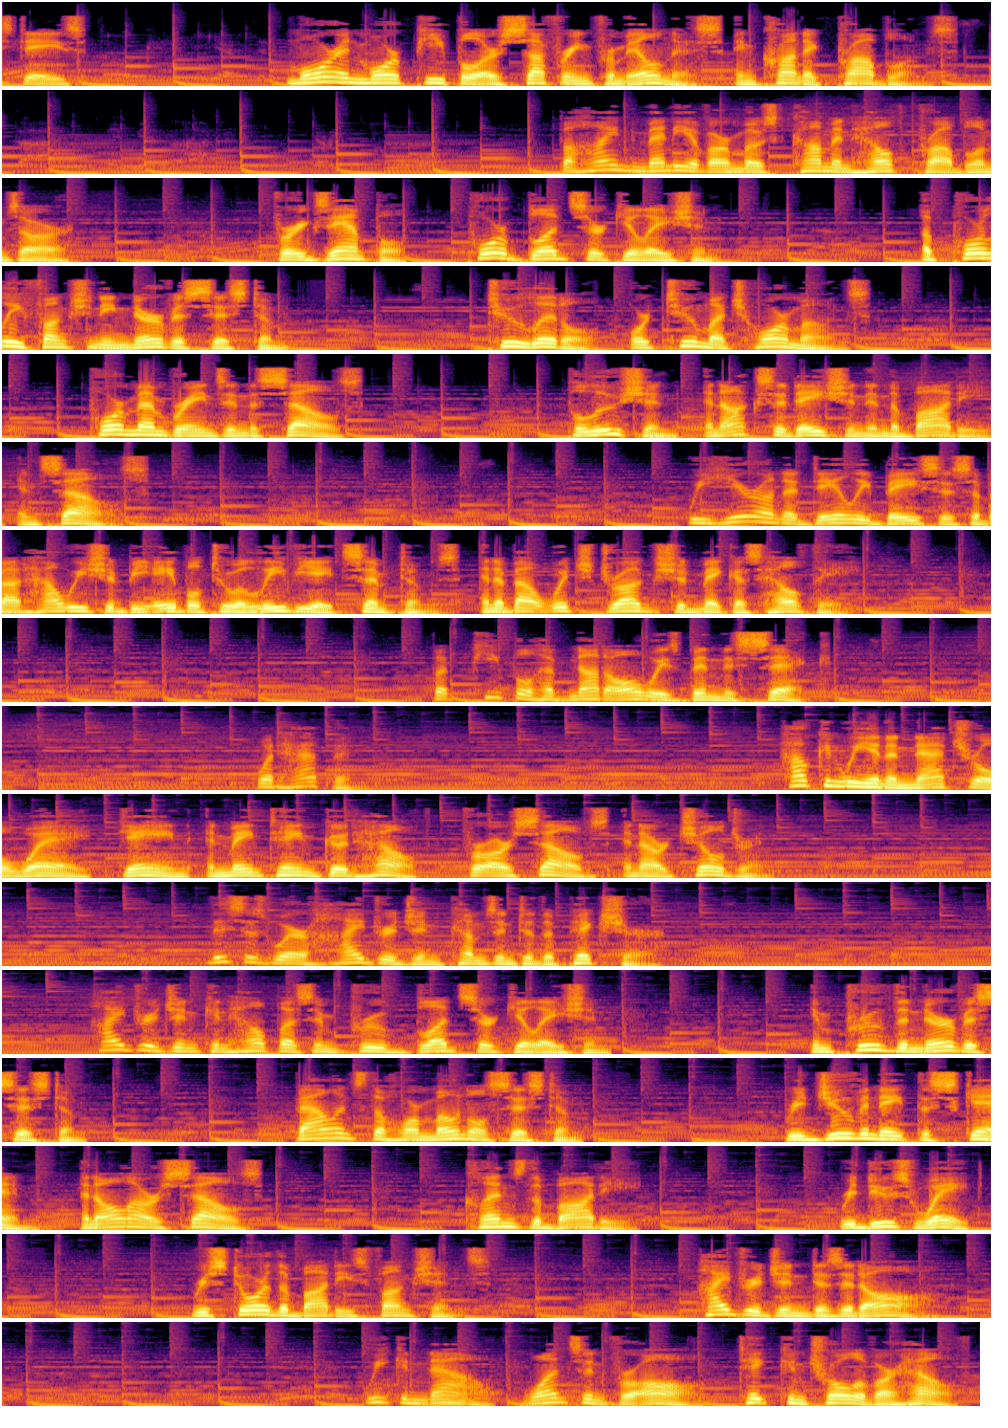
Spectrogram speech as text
These days, more and more people are suffering from illness and chronic problems. Behind many of our most common health problems are, for example, poor blood circulation, a poorly functioning nervous system, too little, or too much hormones, poor membranes in the cells, pollution, and oxidation in the body and cells. We hear on a daily basis about how we should be able to alleviate symptoms, and about which drugs should make us healthy. But people have not always been this sick. What happened? How can we in a natural way, gain, and maintain good health, for ourselves, and our children? This is where hydrogen comes into the picture. Hydrogen can help us improve blood circulation, improve the nervous system, balance the hormonal system, rejuvenate the skin, and all our cells, cleanse the body, reduce weight, restore the body's functions. Hydrogen does it all. We can now, once and for all, take control of our health.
